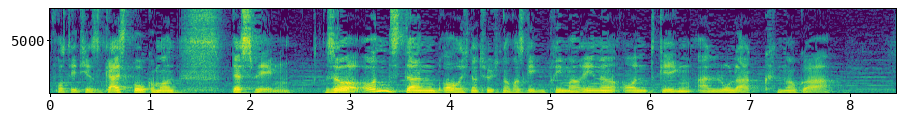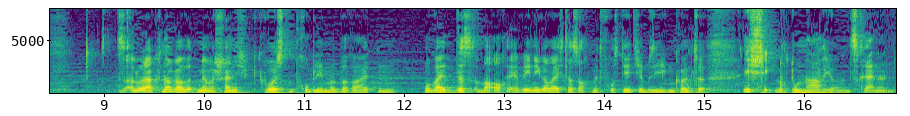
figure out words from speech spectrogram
Frostetje ist Geist-Pokémon, deswegen. So, und dann brauche ich natürlich noch was gegen Primarene und gegen Alola Knogger. Das Alola Knogger wird mir wahrscheinlich die größten Probleme bereiten. Wobei das aber auch eher weniger, weil ich das auch mit Frostetje besiegen könnte. Ich schicke noch Donarion ins Rennen.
